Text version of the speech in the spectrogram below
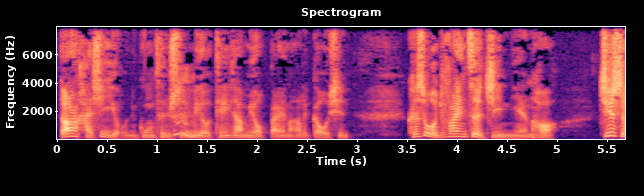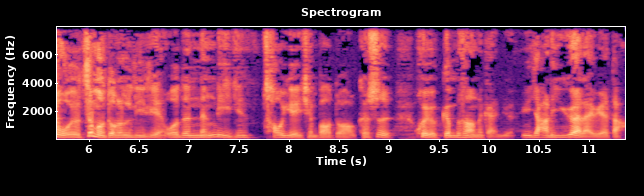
当然还是有，你工程师没有天下没有白拿的高薪。嗯、可是我就发现这几年哈，即使我有这么多的历练，我的能力已经超越以前不知道多少，可是会有跟不上的感觉，因为压力越来越大。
